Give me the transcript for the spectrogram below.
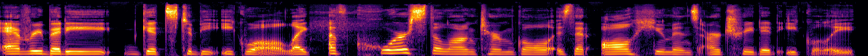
everybody gets to be equal? Like of course the long-term goal is that all humans are treated equally.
